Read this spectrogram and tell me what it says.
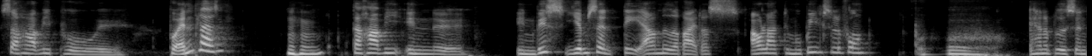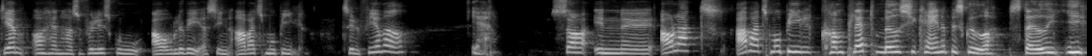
Så har vi på, øh, på andenpladsen, Mm-hmm. der har vi en, øh, en vis hjemsendt DR-medarbejders aflagte mobiltelefon. Uh. Han er blevet sendt hjem, og han har selvfølgelig skulle aflevere sin arbejdsmobil til firmaet. Ja. Så en øh, aflagt arbejdsmobil, komplet med chikanebeskeder, stadig i,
